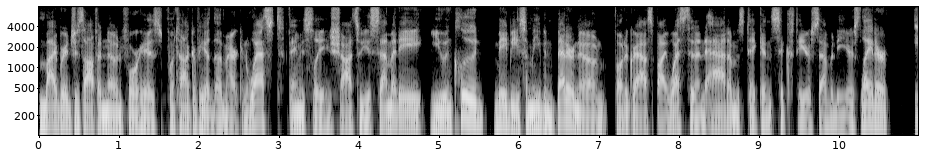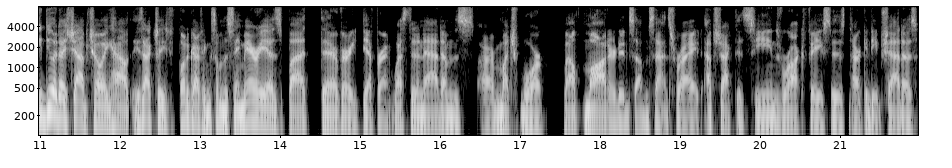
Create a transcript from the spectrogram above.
Muybridge is often known for his photography of the American West, famously his shots of Yosemite. You include maybe some even better known photographs by Weston and Adams taken 60 or 70 years later. You do a nice job showing how he's actually photographing some of the same areas, but they're very different. Weston and Adams are much more, well, modern in some sense, right? Abstracted scenes, rock faces, dark and deep shadows.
